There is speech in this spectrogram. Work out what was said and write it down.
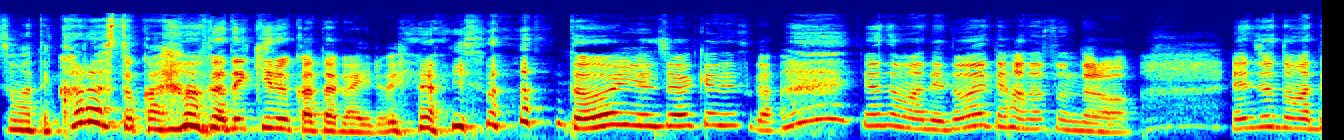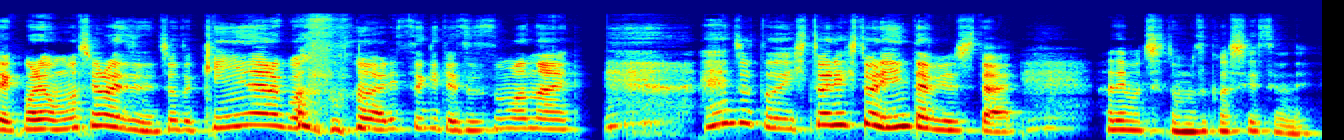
ちょっと待って、カラスと会話ができる方がいる。いや、どういう状況ですか？ちょっと待って、どうやって話すんだろう？え、ちょっと待って、これ面白いですね。ちょっと気になることがありすぎて進まない。え、ちょっと一人一人インタビューしたい。あ、でもちょっと難しいですよね。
